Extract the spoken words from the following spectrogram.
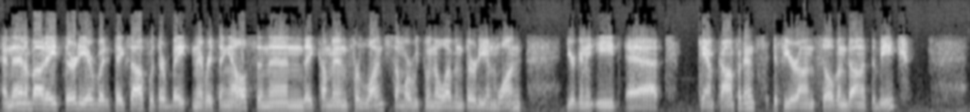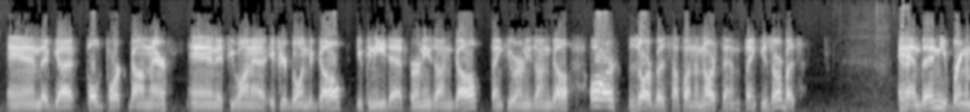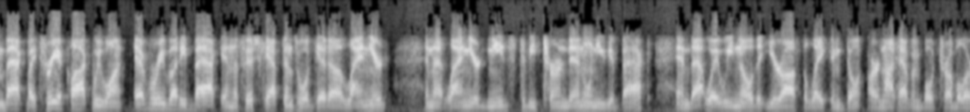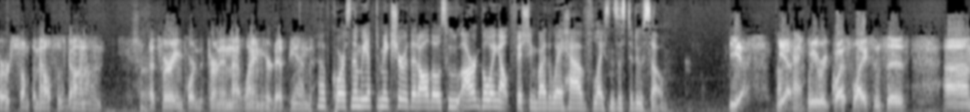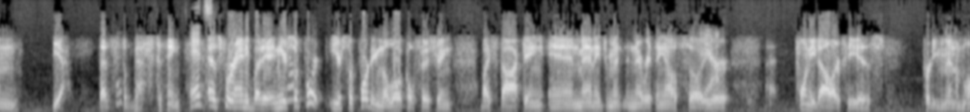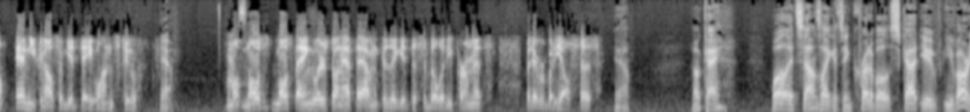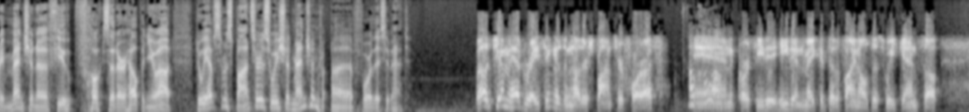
And then about 8:30 everybody takes off with their bait and everything else and then they come in for lunch somewhere between 11:30 and 1. You're going to eat at Camp Confidence if you're on Sylvan down at the beach. And they've got pulled pork down there. And if you want to if you're going to Gull, you can eat at Ernie's on Gull. Thank you Ernie's on Gull or Zorba's up on the north end. Thank you Zorba's. And then you bring them back by three o'clock. We want everybody back, and the fish captains will get a lanyard, and that lanyard needs to be turned in when you get back. And that way, we know that you're off the lake and don't are not having boat trouble or something else has gone on. Sure. That's very important to turn in that lanyard at the end. Of course. And then we have to make sure that all those who are going out fishing, by the way, have licenses to do so. Yes, Okay. yes, we request licenses. Um, yeah, that's the best thing. It's- As for anybody, and you're support you're supporting the local fishing by stocking and management and everything else. So Yeah. your twenty dollar fee is pretty minimal, and you can also get day ones too. Yeah. Mo- Absolutely. most most anglers don't have to have them because they get disability permits, but everybody else does. Yeah. Okay. Well, it sounds like it's incredible, Scott. You've you've already mentioned a few folks that are helping you out. Do we have some sponsors we should mention uh, for this event? Well, Jim Head Racing is another sponsor for us. Oh, cool. And of course, he did, he didn't make it to the finals this weekend. So,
